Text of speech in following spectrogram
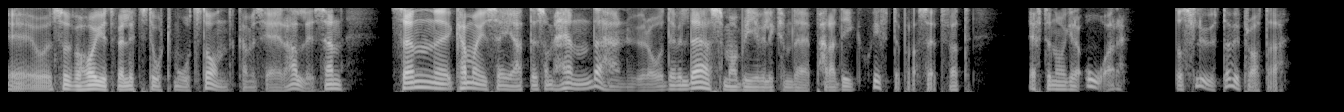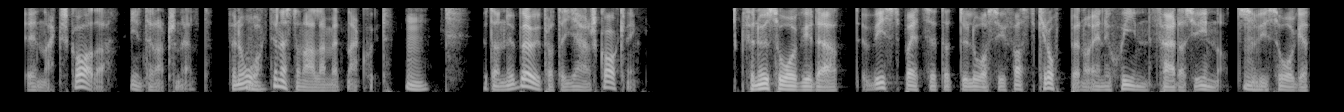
Eh, Så vi har ju ett väldigt stort motstånd kan vi säga i rally. Sen, sen kan man ju säga att det som hände här nu då, och det är väl det som har blivit liksom det paradigmskifte på något sätt. För att efter några år, då slutar vi prata nackskada internationellt. För nu Mm. åkte nästan alla med ett nackskydd. Mm. Utan nu börjar vi prata hjärnskakning. För nu såg vi det att visst på ett sätt att du låser ju fast kroppen och energin färdas ju inåt. Så Mm. vi såg att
